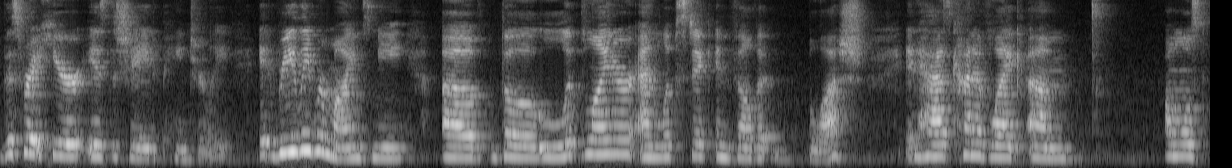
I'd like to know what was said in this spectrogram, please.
This right here is the shade Painterly. It really reminds me of the lip liner and lipstick in Velvet Blush. It has kind of like um, almost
